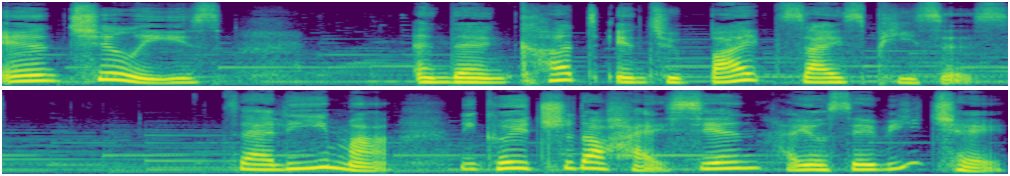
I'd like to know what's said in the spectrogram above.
and chilies, and then cut into bite-sized pieces. 在利马，你可以吃到海鲜，还有 ceviche。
